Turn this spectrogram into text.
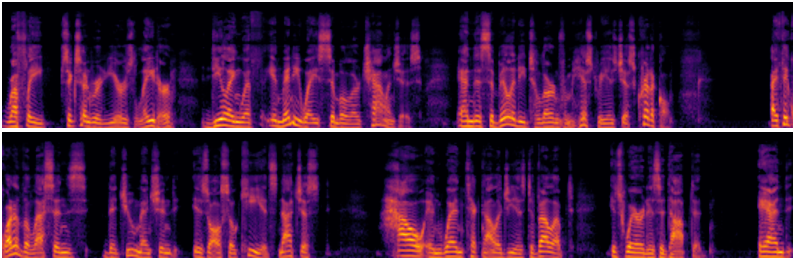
roughly 600 years later, dealing with, in many ways, similar challenges. And this ability to learn from history is just critical. I think one of the lessons that you mentioned is also key. It's not just how and when technology is developed, it's where it is adopted. And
